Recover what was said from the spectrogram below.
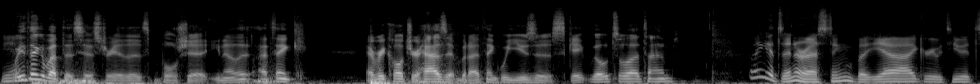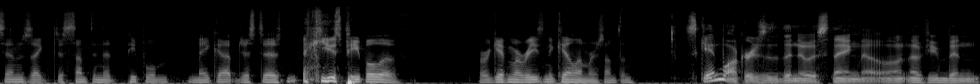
Yeah. What do you think about this history of this bullshit? You know, I think every culture has it, but I think we use it as scapegoats a lot of times. I think it's interesting, but yeah, I agree with you. It seems like just something that people make up just to accuse people of, or give them a reason to kill them or something. Skinwalkers is the newest thing, though. I don't know if you've been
